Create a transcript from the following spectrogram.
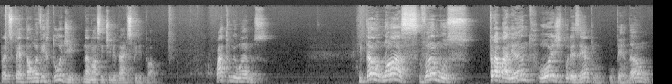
para despertar uma virtude na nossa intimidade espiritual. 4 mil anos. Então, nós vamos trabalhando hoje, por exemplo, o perdão,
